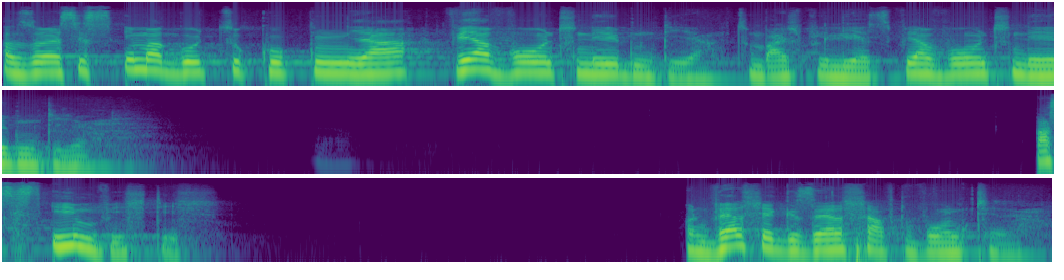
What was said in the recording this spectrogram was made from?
Also es ist immer gut zu gucken, ja, wer wohnt neben dir? Zum Beispiel jetzt, wer wohnt neben dir? Was ist ihm wichtig? Und welche Gesellschaft wohnt er?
